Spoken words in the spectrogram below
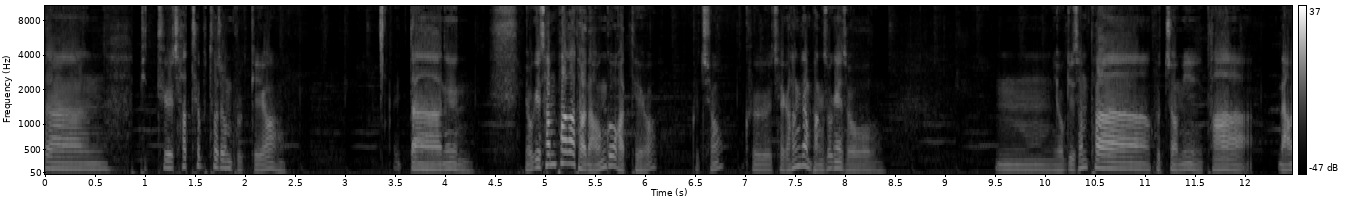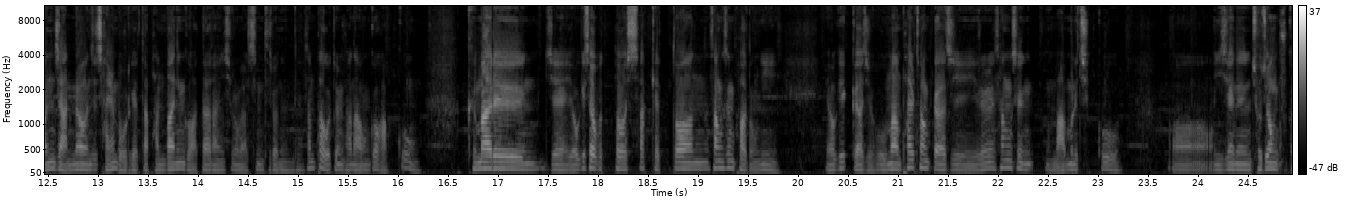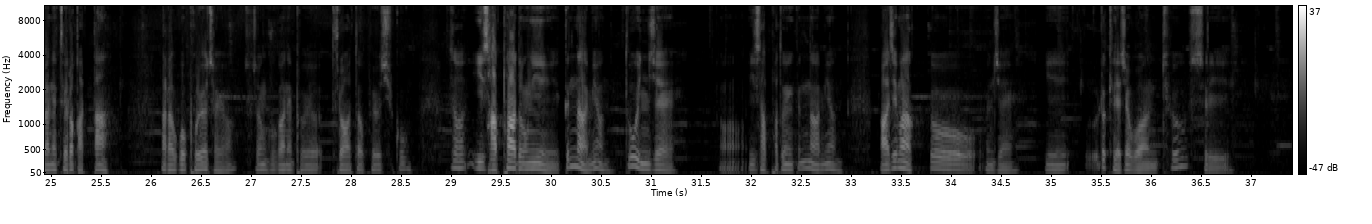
일단 비트 차트부터 좀 볼게요. 일단은 여기 3파가 다 나온 것 같아요. 그쵸? 그 제가 항상 방송에서 음 여기 3파 고점이 다 나온지 안 나온지 잘 모르겠다 반반인 것 같다라는 식으로 말씀드렸는데 3파 고점이 다 나온 것 같고 그 말은 이제 여기서부터 시작했던 상승 파동이 여기까지 5만 8천까지를 상승 마무리 짓고 어 이제는 조정 구간에 들어갔다 라고 보여져요. 조정 구간에 보여 들어갔다고 보여지고 그래서 이 4파동이 끝나면 또 이제 어, 이 4파동이 끝나면 마지막 또 이제 이 이렇게 되죠. 1, 2,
